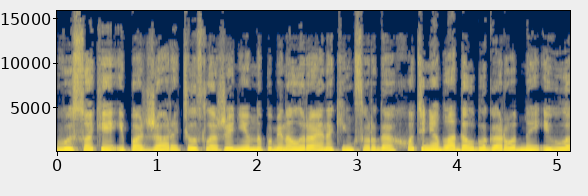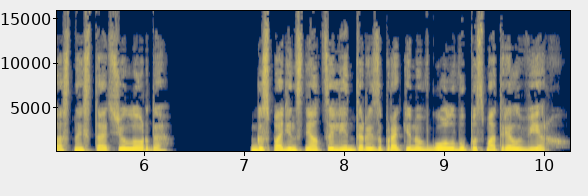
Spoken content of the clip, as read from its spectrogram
Высокий и поджарый телосложением напоминал Райана Кингсворда, хоть и не обладал благородной и властной статью лорда. Господин снял цилиндр и, запрокинув голову, посмотрел вверх.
